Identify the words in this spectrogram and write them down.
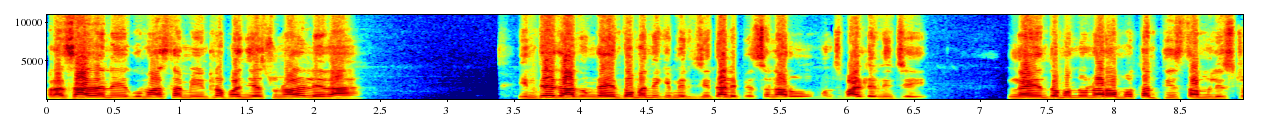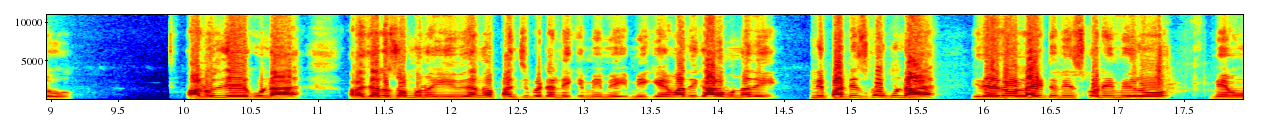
ప్రసాద్ అనే గుమాస్తా మీ ఇంట్లో పనిచేస్తున్నారా లేదా? ఇంతే కాదు ఇంకా ఎంతోమందికి మీరు జీతాలు ఇప్పిస్తున్నారు మున్సిపాలిటీ నుంచి. ఇంకా ఎంతమంది ఉన్నారో మొత్తం తీస్తాం లిస్టు. పనులు చేయకుండా ప్రజల సొమ్మును ఈ విధంగా పంచిపెట్టడానికి మీ మీకు అధికారం ఉన్నది? ఇన్ని పట్టించుకోకుండా ఇదేదో లైట్ తీసుకొని మీరు మేము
